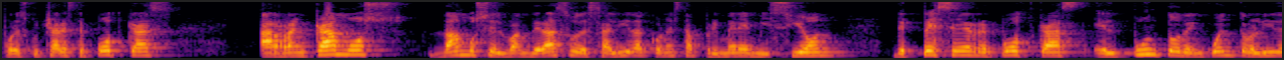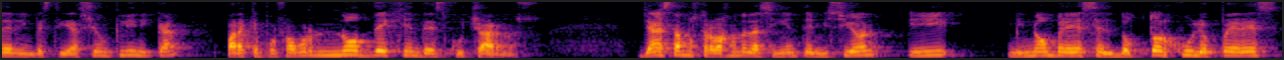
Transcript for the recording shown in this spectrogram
por escuchar este podcast. Arrancamos, damos el banderazo de salida con esta primera emisión de PCR Podcast, el punto de encuentro líder en investigación clínica, para que por favor no dejen de escucharnos. Ya estamos trabajando en la siguiente emisión y mi nombre es el doctor Julio Pérez.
